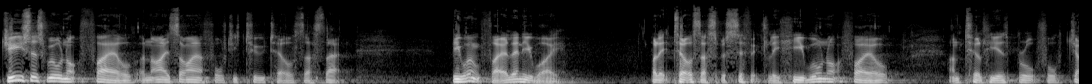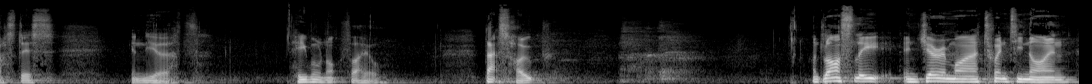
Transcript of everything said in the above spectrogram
Jesus will not fail, and Isaiah 42 tells us that. He won't fail anyway, but it tells us specifically he will not fail until he has brought forth justice in the earth. He will not fail. That's hope. And lastly, in Jeremiah 29,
